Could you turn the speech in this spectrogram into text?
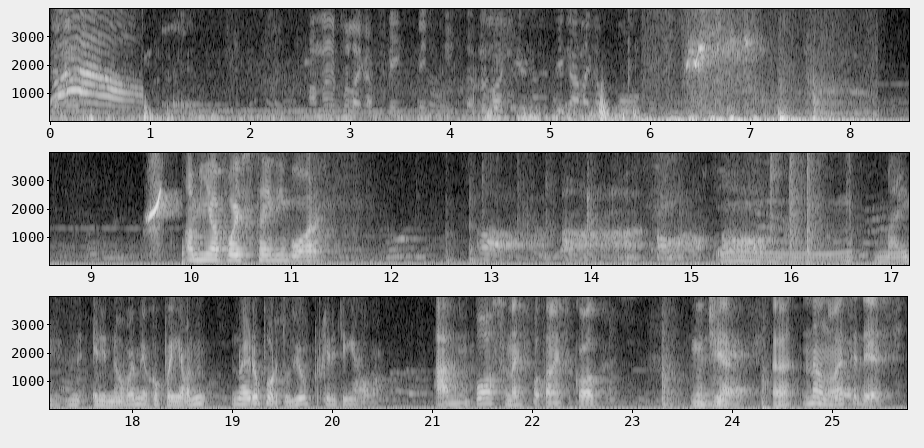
Wow. I'm gonna put like a big, big piece of it. Like they got like a full. a minha voz está indo embora. Mas ele não vai me acompanhar no aeroporto, viu? Porque ele tem aula. Ah, não posso, né? Faltar na escola. No dia. CDF. Hã? Não, não é CDF.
